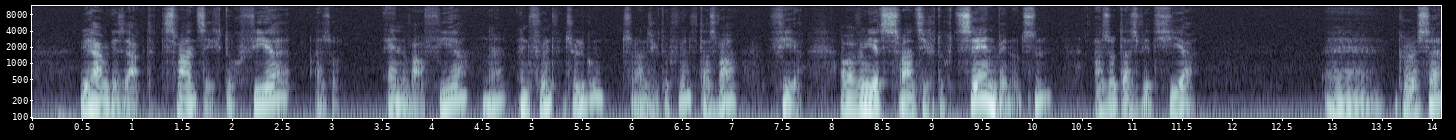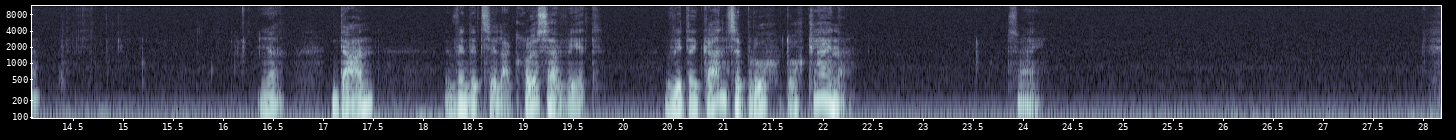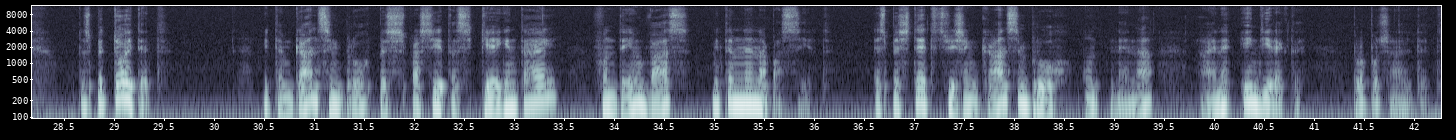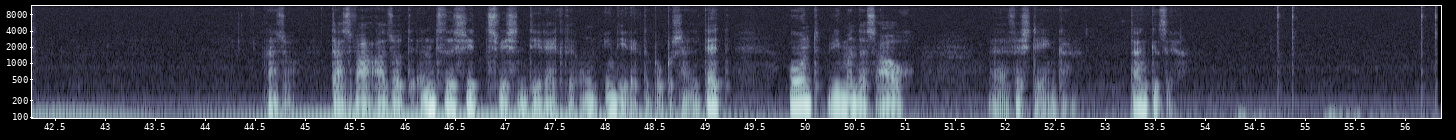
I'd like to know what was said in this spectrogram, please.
wir haben gesagt 20 durch 4, also n war 4, ja, n 5, Entschuldigung, 20 durch 5, das war 4. Aber wenn wir jetzt 20 durch 10 benutzen, also das wird hier äh, größer, ja, dann, wenn der Zähler größer wird, wird der ganze Bruch doch kleiner. 2. Das bedeutet, mit dem ganzen Bruch passiert das Gegenteil von dem, was mit dem Nenner passiert. Es besteht zwischen ganzem Bruch und Nenner eine indirekte Proportionalität. Also, das war also der Unterschied zwischen direkter und indirekter Proportionalität und wie man das auch äh, verstehen kann. Danke sehr.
